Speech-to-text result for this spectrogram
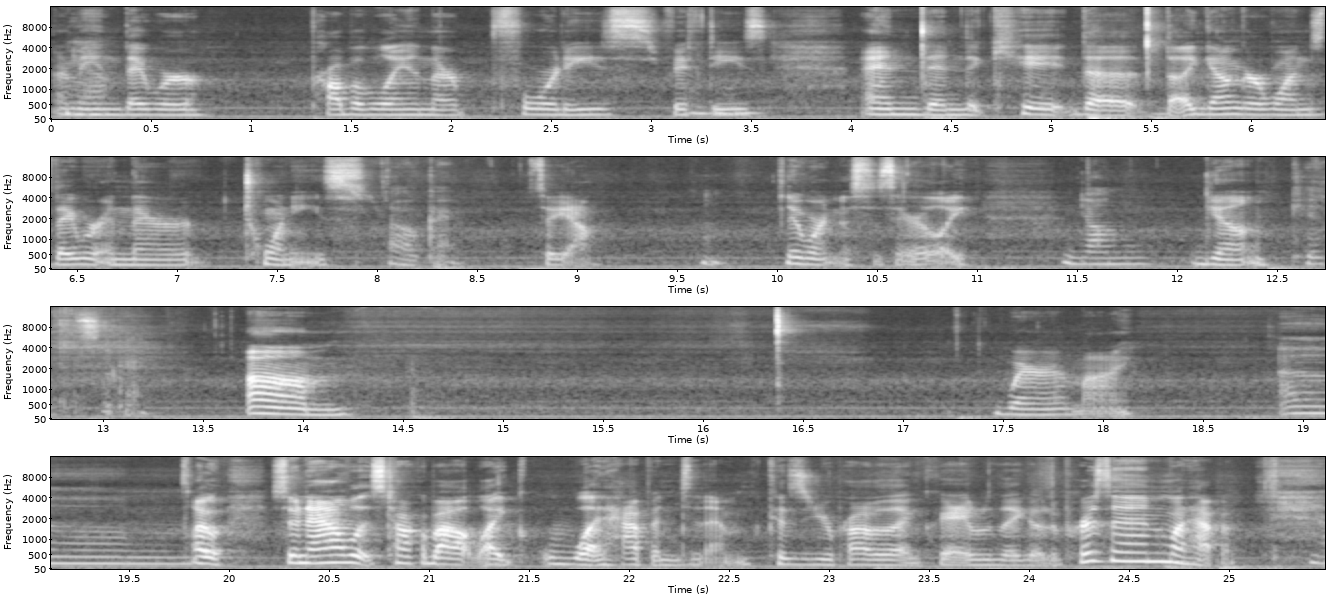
I Yeah. mean, they were probably in their 40s, 50s. Mm-hmm. And then the kid the the younger ones, they were in their 20s. Oh, okay. So yeah. They weren't necessarily Young young. kids. Okay. Um Where am I? Um. Oh, so now let's talk about like what happened to them because you're probably like, okay, did they go to prison? What happened? Yeah.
